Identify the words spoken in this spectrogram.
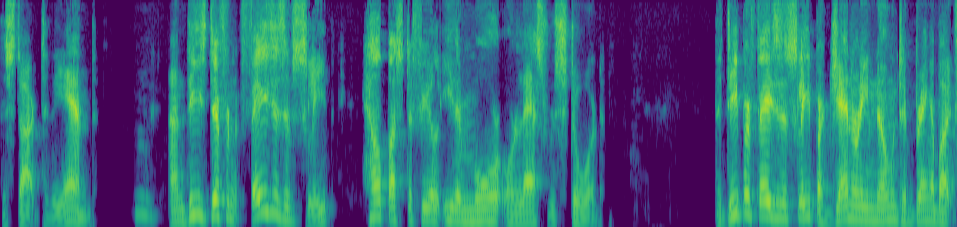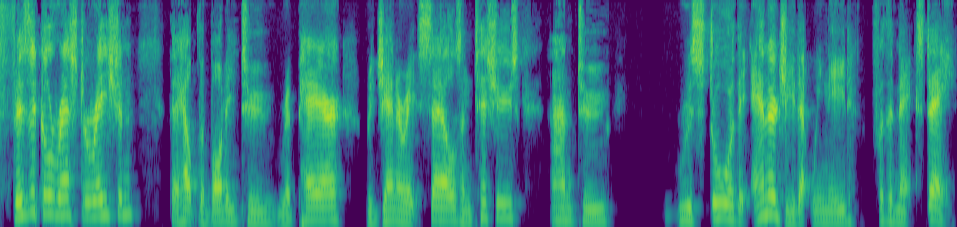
the start to the end. Mm. And these different phases of sleep help us to feel either more or less restored. The deeper phases of sleep are generally known to bring about physical restoration. They help the body to repair, regenerate cells and tissues, and to restore the energy that we need for the next day.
